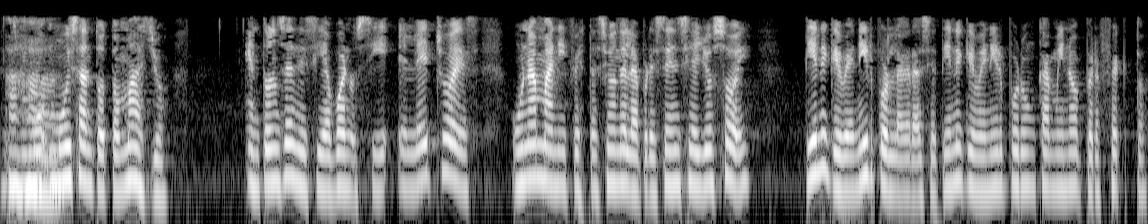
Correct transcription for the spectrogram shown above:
Muy, Santo Tomás yo. Entonces decía, bueno, si el hecho es una manifestación de la presencia yo soy, tiene que venir por la gracia, tiene que venir por un camino perfecto.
